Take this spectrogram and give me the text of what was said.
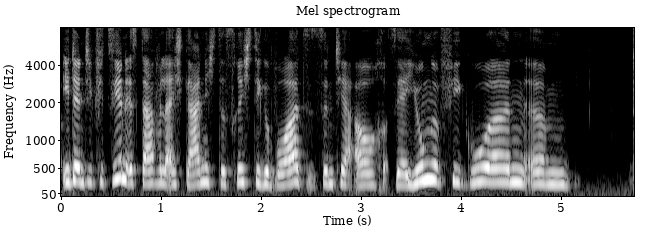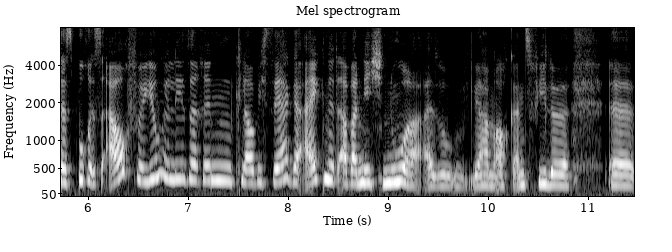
identifizieren ist da vielleicht gar nicht das richtige Wort. Es sind ja auch sehr junge Figuren. Ähm, Das Buch ist auch für junge Leserinnen, glaube ich, sehr geeignet, aber nicht nur. Also wir haben auch ganz viele äh,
